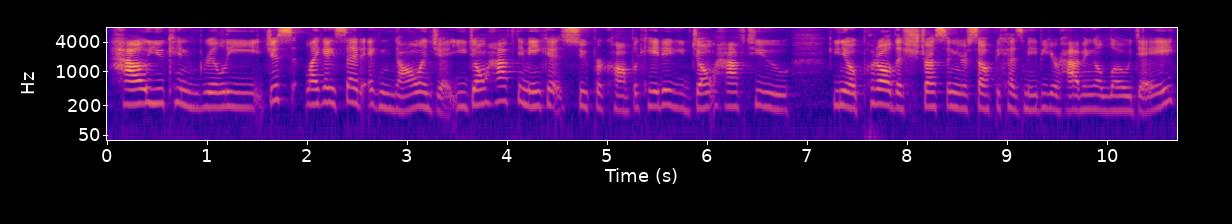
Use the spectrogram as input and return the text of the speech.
how you can really just, like I said, acknowledge it. You don't have to make it super complicated. You don't have to you know, put all this stress on yourself because maybe you're having a low day.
